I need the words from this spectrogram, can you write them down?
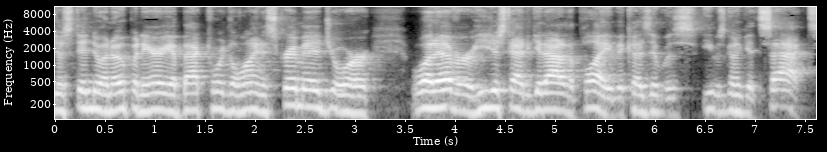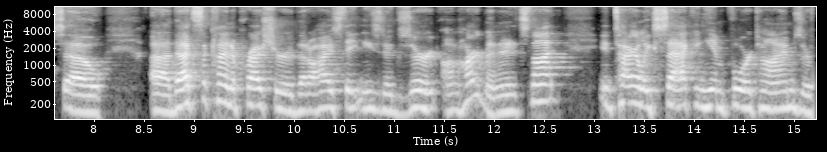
just into an open area back toward the line of scrimmage or whatever. He just had to get out of the play because it was he was going to get sacked. So uh, that's the kind of pressure that Ohio State needs to exert on Hartman, and it's not entirely sacking him four times or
